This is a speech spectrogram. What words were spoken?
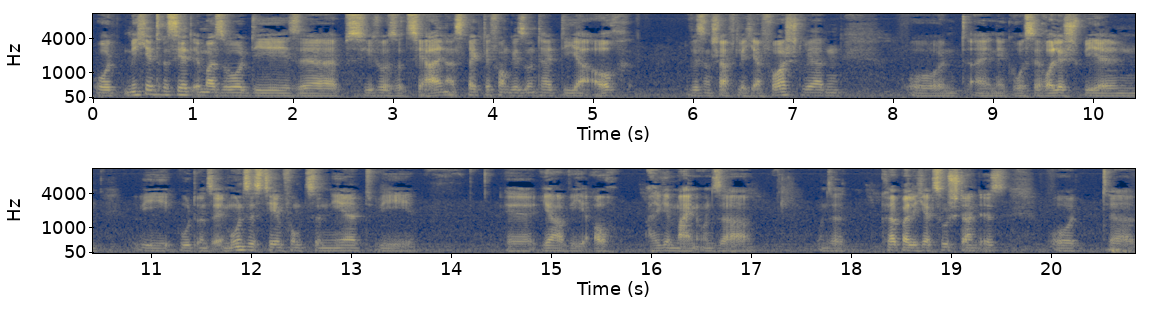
Und mich interessiert immer so diese psychosozialen Aspekte von Gesundheit, die ja auch wissenschaftlich erforscht werden und eine große Rolle spielen, wie gut unser Immunsystem funktioniert, wie, äh, ja, wie auch allgemein unser, unser körperlicher Zustand ist. Und äh,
